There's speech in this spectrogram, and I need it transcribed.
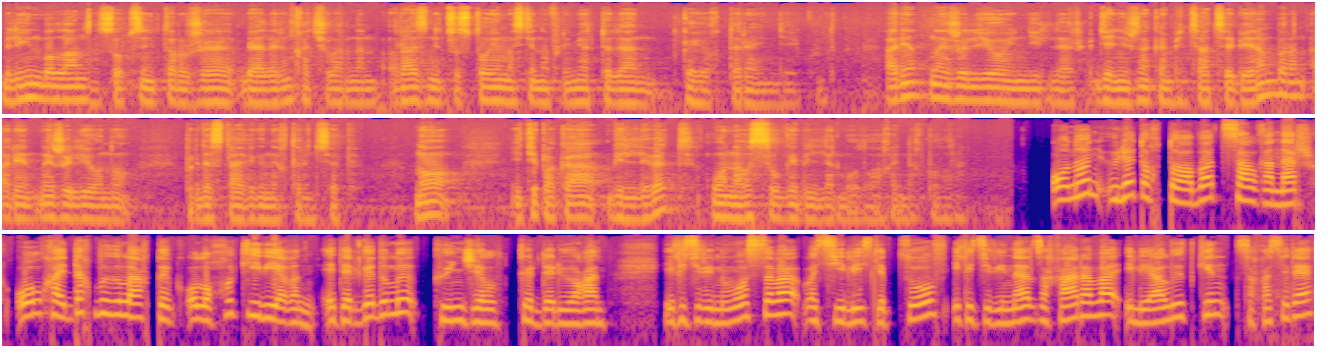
Білейін болған собственниктар уже бәлерін қатшыларынан разницу стоимости, например, төлен көйіқтер әйінде күндік. Арендное жилье индилер, денежная компенсация берем баран, арендное жилье ну предоставиген эхтерін сөп. Но ити пока биллевет, оны сылға биллер болуға қайдақ болары. Онон үле тоқтуабат салғанар, ол қайдақ бұғылақтық олықы кириягын этергедылы күн жыл. Екатерина Мосова, Василий Слепцов, Екатерина Захарова, Илья Лыткин, Сақасыре,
